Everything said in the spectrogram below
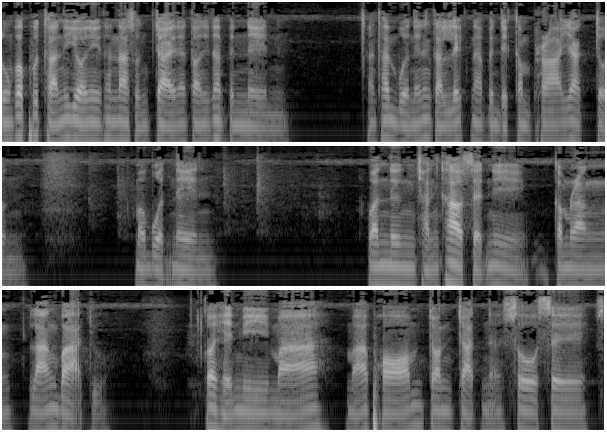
หลวงพ่อพุทธานิโยนี่ท่านน่าสนใจนะตอนที่ท่านเป็นเนน ท่านบวชในตั้งแต่เล็กนะเป็นเด็กกำพร้ายากจน มาบวชเนน วันหนึ่งฉันข้าวเสร็จนี่กำลังล้างบาตรอยู่ ก็เห็นมีหมาหมาผอมจอนจัดนะโซเซ โซ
